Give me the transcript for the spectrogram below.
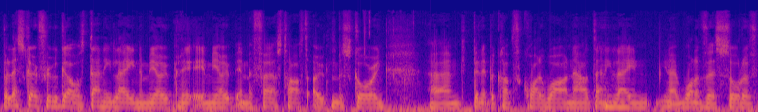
But let's go through the goals. Danny Lane in the open in the in the first half to open the scoring. Um, been at the club for quite a while now. Danny mm-hmm. Lane, you know, one of the sort of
